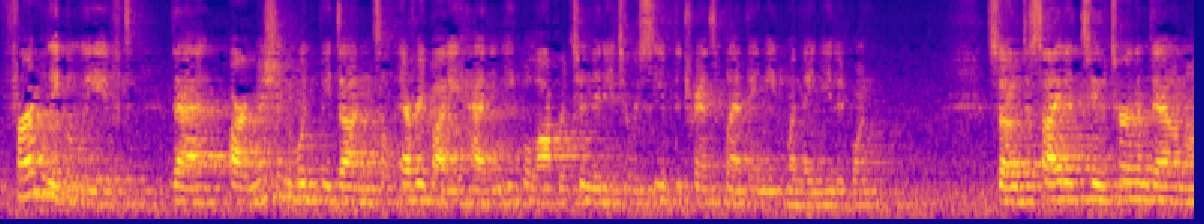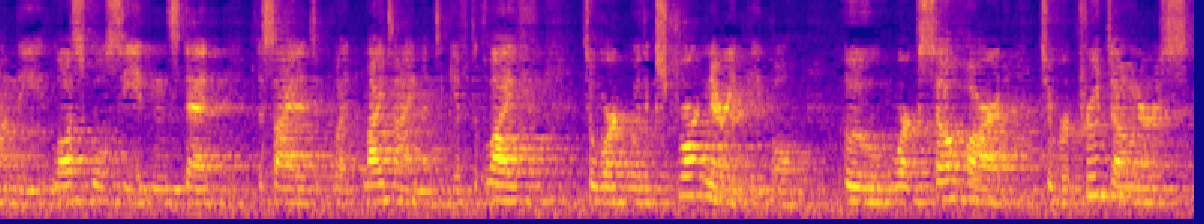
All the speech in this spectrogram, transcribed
firmly believed that our mission wouldn't be done until everybody had an equal opportunity to receive the transplant they need when they needed one. So decided to turn him down on the law school seat and instead decided to put my time into Gift of Life to work with extraordinary people who work so hard to recruit donors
